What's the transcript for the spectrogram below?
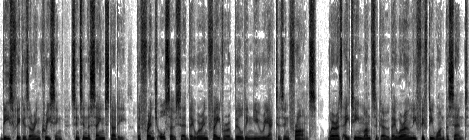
These figures are increasing, since in the same study, the French also said they were in favor of building new reactors in France, whereas 18 months ago they were only 51%.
